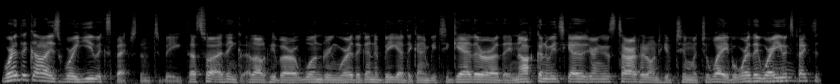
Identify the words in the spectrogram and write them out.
Were the guys where you expect them to be? That's what I think a lot of people are wondering where they're going to be. Are they going to be together? Are they not going to be together during the start? I don't want to give too much away, but were they where you expected?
